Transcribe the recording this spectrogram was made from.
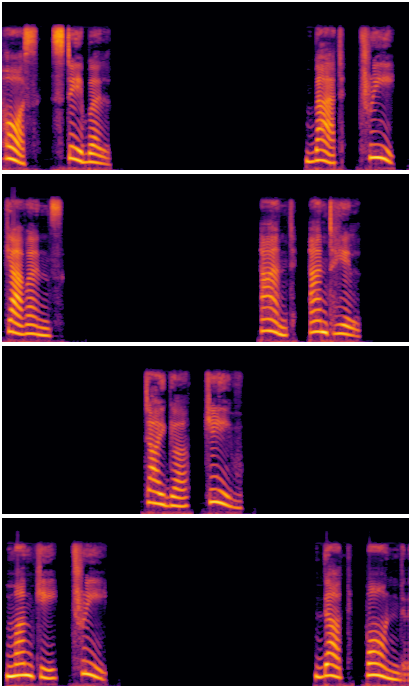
Horse, stable. Bat, tree, caverns. Ant, ant hill. Tiger, cave. Monkey, tree. Duck, pond.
